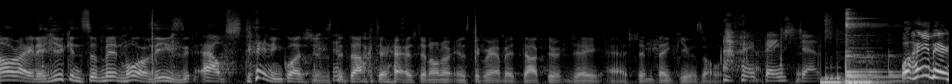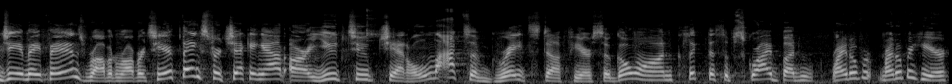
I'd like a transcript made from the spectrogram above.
All right, and you can submit more of these outstanding questions to Dr. Ashton on our Instagram at Dr. J. Ashton. Thank you as always. All right, thanks, Jen. Well, hey there, GMA fans. Robin Roberts here. Thanks for checking out our YouTube channel. Lots of great stuff here. So go on, click the subscribe button right over right over here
